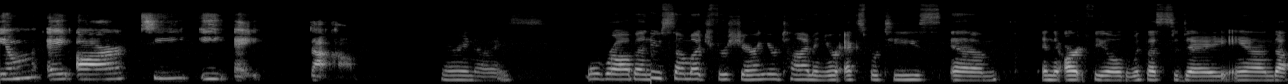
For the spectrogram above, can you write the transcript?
M A R T E A dot com. Very nice. Well, Robin, thank you so much for sharing your time and your expertise um, in the art field with us today. And uh,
